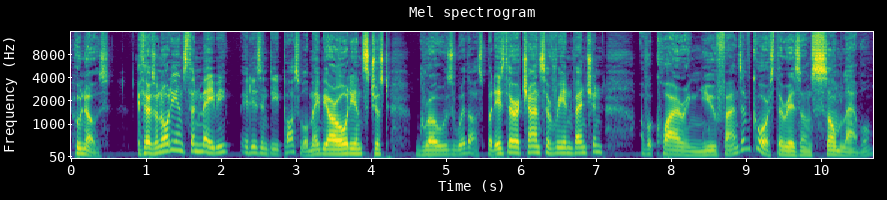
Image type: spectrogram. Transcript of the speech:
Who knows? If there's an audience, then maybe it is indeed possible. Maybe our audience just grows with us. But is there a chance of reinvention, of acquiring new fans? Of course, there is on some level.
